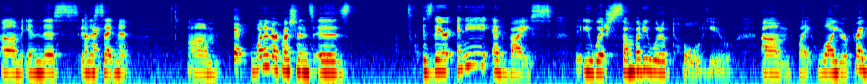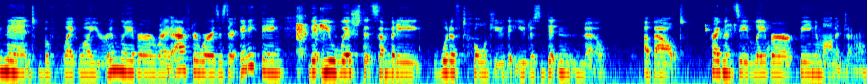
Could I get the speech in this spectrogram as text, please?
um, in this in Okay. this segment. Um, Yes. one of our questions is: Is there any advice that you wish somebody would have told you, um, like while you were pregnant, bef- like while you were in labor, right afterwards? Is there anything that you wish that somebody would have told you that you just didn't know about pregnancy, labor, being a mom in general?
